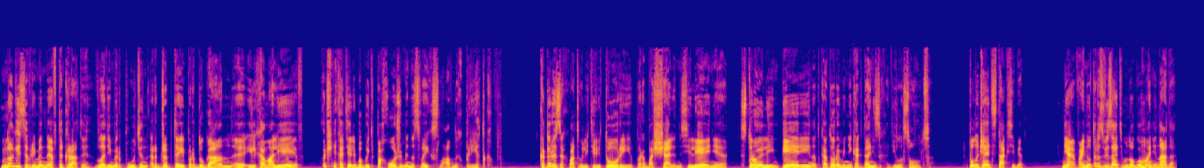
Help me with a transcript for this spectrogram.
Многие современные автократы, Владимир Путин, Рджеп Тейп Эрдоган, э, Ильхам Алиев, очень хотели бы быть похожими на своих славных предков, которые захватывали территории, порабощали население, строили империи, над которыми никогда не заходило солнце. Получается так себе. Не, войну-то развязать много ума не надо,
